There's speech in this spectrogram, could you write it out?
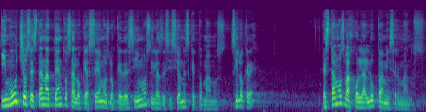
y muchos están atentos a lo que hacemos, lo que decimos y las decisiones que tomamos. ¿Sí lo cree? Estamos bajo la lupa, mis hermanos.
